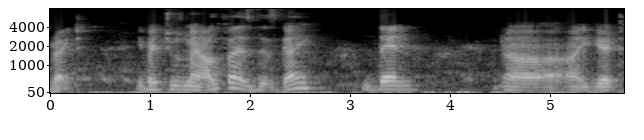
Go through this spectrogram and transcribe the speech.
Right. If I choose my alpha as this guy then uh, I get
